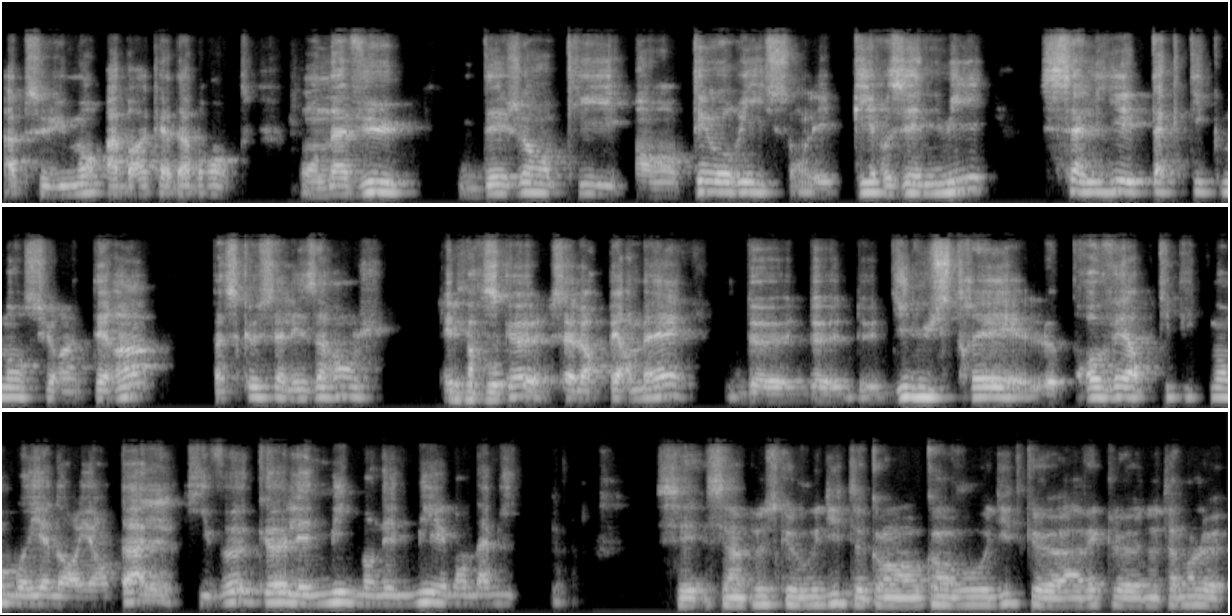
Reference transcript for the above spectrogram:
absolument abracadabrantes. On a vu des gens qui, en théorie, sont les pires ennemis, s'allier tactiquement sur un terrain parce que ça les arrange et, parce que ça leur permet d'illustrer de, le proverbe typiquement moyen-oriental qui veut que l'ennemi de mon ennemi est mon ami c'est un peu ce que vous dites quand, vous dites qu'avec le, notamment le,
